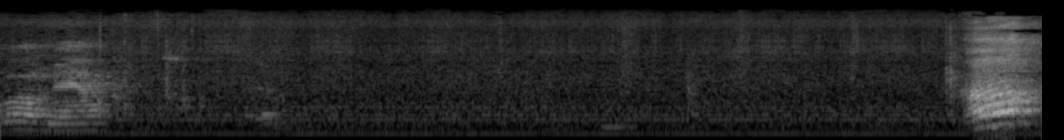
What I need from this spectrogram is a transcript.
Come on now. Huh?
